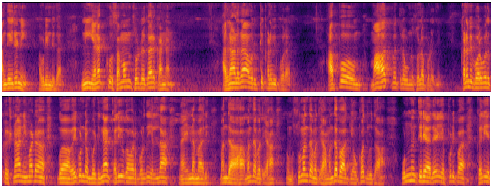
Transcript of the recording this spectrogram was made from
அங்கே இரு நீ அப்படின்ட்டுருக்கார் நீ எனக்கு சமம் சொல்லிருக்கார் கண்ணன். அதனால தான் அவர் விட்டு கிளம்பி போகிறார் அப்போது மகாத்மத்தில் ஒன்று சொல்லப்படுது. கிளம்பி போகிறபோது கிருஷ்ணா நீ மட்டும் வைகுண்டம் போயிட்டீங்கன்னா கலியுகம் வரப்போகிறது எல்லாம் நான் என்ன மாதிரி? மந்தாக மந்தபதியாக சுமந்தமதியாக மந்தபாக்கியம் உபதிருதாக ஒன்றும் தெரியாது எப்படி பா கலியை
